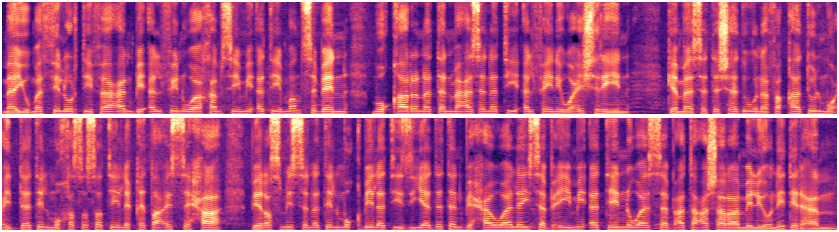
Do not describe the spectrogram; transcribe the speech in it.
ما يمثل ارتفاعا ب 1500 منصب مقارنة مع سنة 2020 كما ستشهد نفقات المعدات المخصصة لقطاع الصحة برسم السنة المقبلة زيادة بحوالي 717 مليون درهم.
